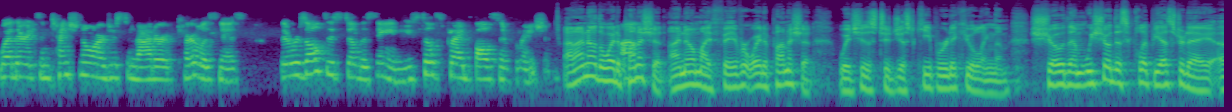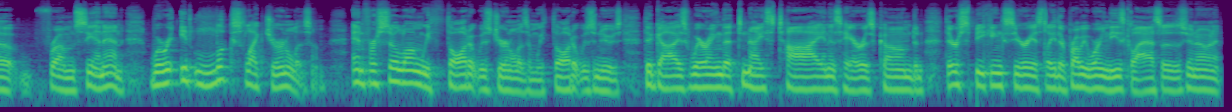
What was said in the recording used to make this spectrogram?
whether it's intentional or just a matter of carelessness, the result is still the same. You still spread false information. And I know the way to um, punish um, it. I know my favorite way to punish it, which is to just keep ridiculing them. Show them. We showed this clip yesterday uh, from CNN where it looks like journalism. And for so long, we thought it was journalism. We thought it was news. The guy's wearing the nice tie and his hair is combed and they're speaking seriously. They're probably wearing these glasses, you know, and it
